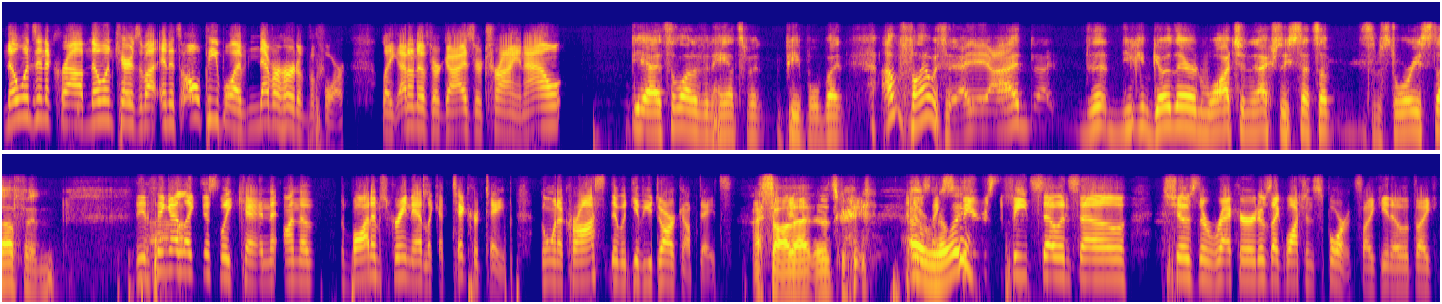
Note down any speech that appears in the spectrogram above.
No one's in a crowd. No one cares about, and it's all people I've never heard of before. Like I don't know if they're guys they're trying out. Yeah, it's a lot of enhancement people, but I'm fine with it. I, I, I the, you can go there and watch, and it actually sets up some story stuff. And The thing I Uh, like this week, Ken, on the, the bottom screen, they had like a ticker tape going across that would give you dark updates. I saw that. It was great. And it Oh, was like really? Spears defeats so and so, shows their record. It was like watching sports, like you know, with like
